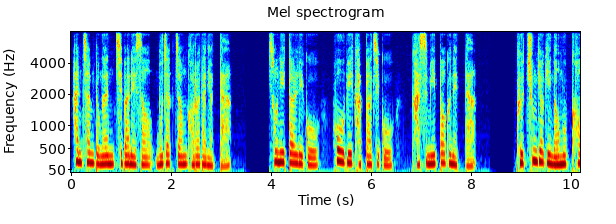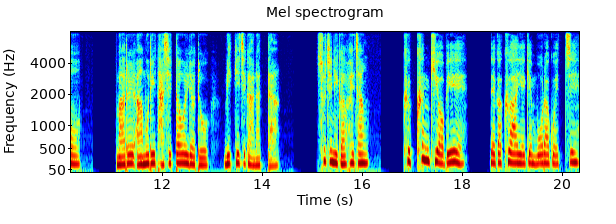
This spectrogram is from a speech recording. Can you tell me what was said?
한참 동안 집안에서 무작정 걸어 다녔다. 손이 떨리고 호흡이 가빠지고 가슴이 뻐근했다. 그 충격이 너무 커 말을 아무리 다시 떠올려도 믿기지가 않았다. 수진이가 회장? 그 큰 기업이 내가 그 아이에게 뭐라고 했지?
